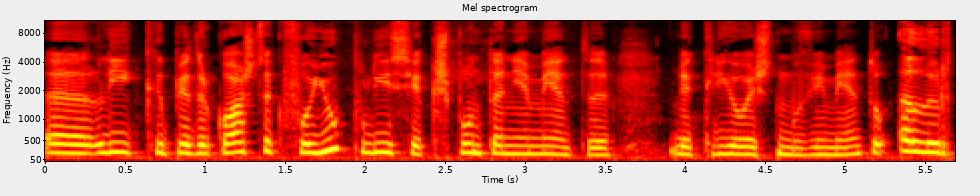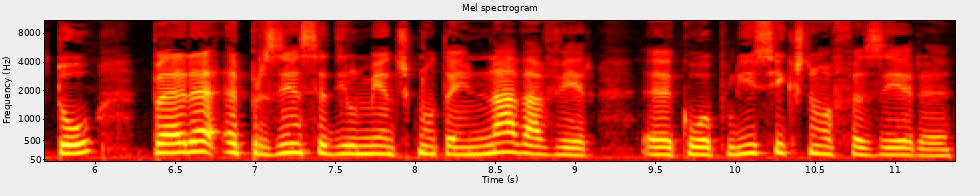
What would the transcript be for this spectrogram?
uh, li que Pedro Costa, que foi o polícia que espontaneamente criou este movimento, alertou para a presença de elementos que não têm nada a ver uh, com a polícia e que estão a fazer uh,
